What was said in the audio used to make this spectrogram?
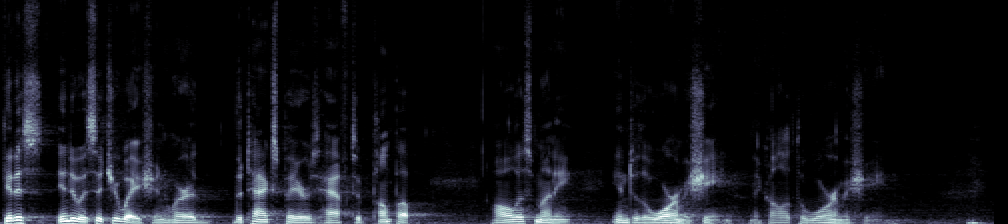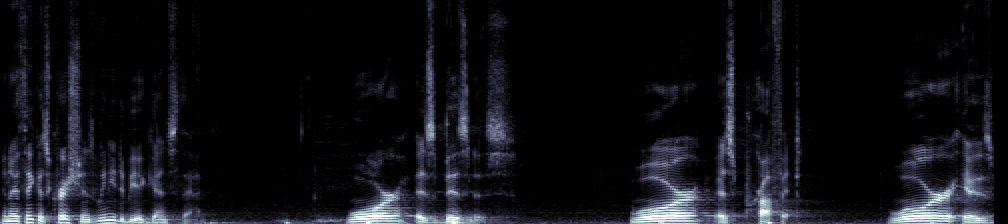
Get us into a situation where the taxpayers have to pump up all this money into the war machine. They call it the war machine. And I think as Christians, we need to be against that. War as business, war as profit, war is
